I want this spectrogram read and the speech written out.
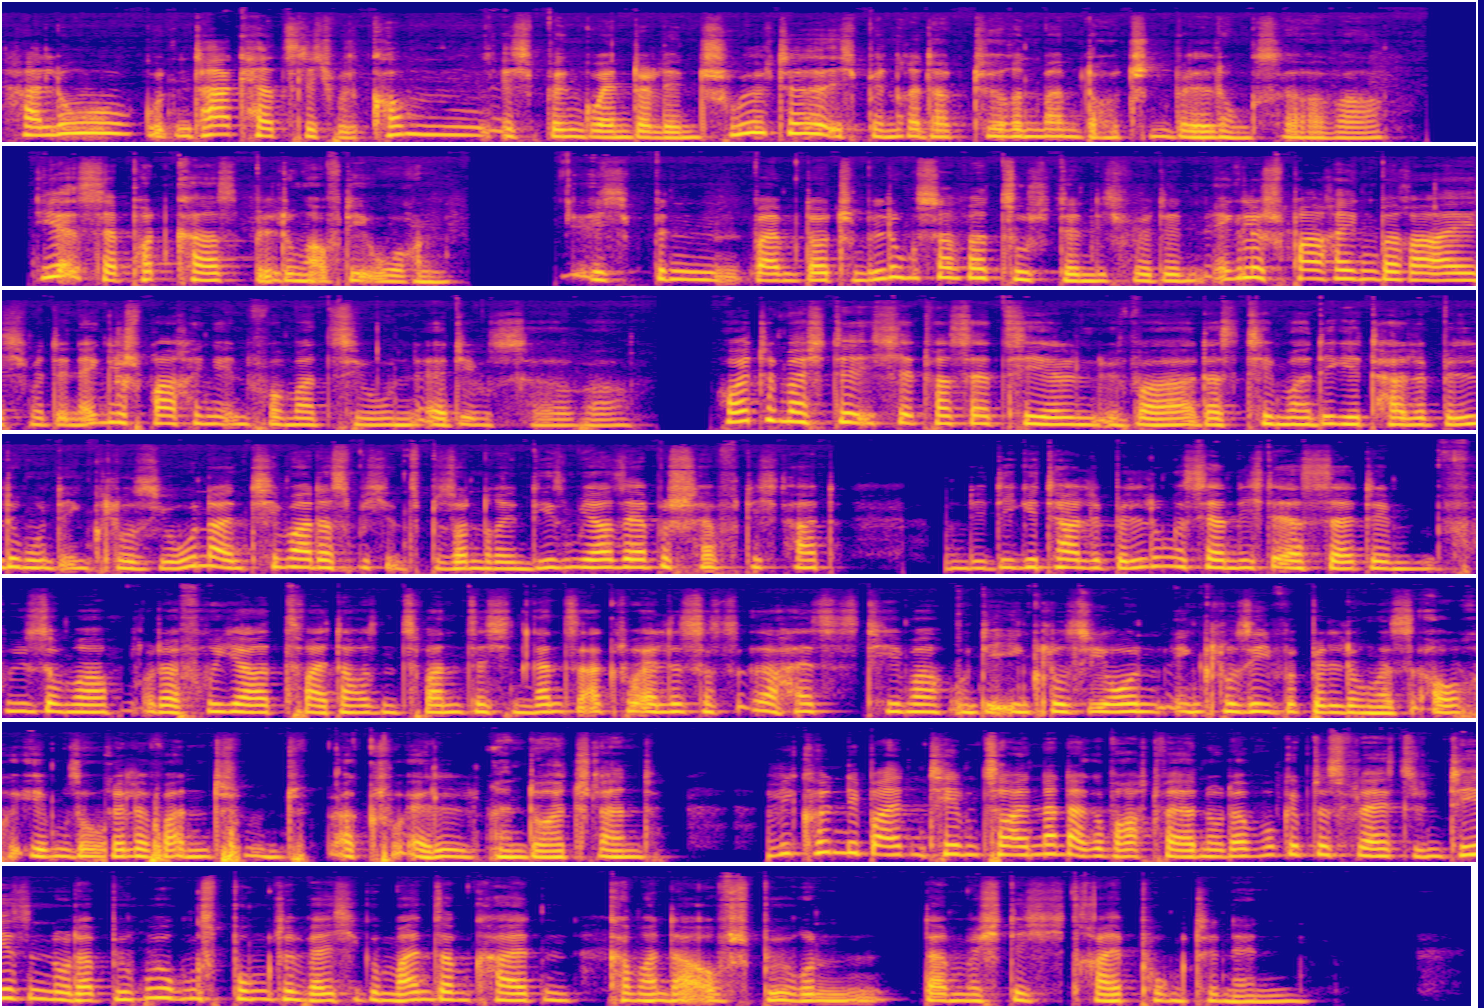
Hallo, guten Tag, herzlich willkommen. Ich bin Gwendolyn Schulte, ich bin Redakteurin beim Deutschen Bildungsserver. Hier ist der Podcast Bildung auf die Ohren. Ich bin beim Deutschen Bildungsserver zuständig für den englischsprachigen Bereich mit den englischsprachigen Informationen EduServer. Heute möchte ich etwas erzählen über das Thema digitale Bildung und Inklusion, ein Thema, das mich insbesondere in diesem Jahr sehr beschäftigt hat. Die digitale Bildung ist ja nicht erst seit dem Frühsommer oder Frühjahr 2020 ein ganz aktuelles, äh, heißes Thema. Und die Inklusion, inklusive Bildung ist auch ebenso relevant und aktuell in Deutschland. Wie können die beiden Themen zueinander gebracht werden oder wo gibt es vielleicht Synthesen oder Berührungspunkte? Welche Gemeinsamkeiten kann man da aufspüren? Da möchte ich drei Punkte nennen.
